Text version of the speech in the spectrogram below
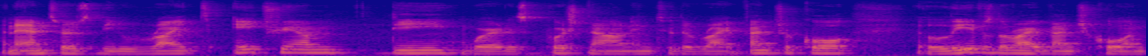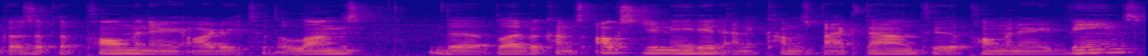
and enters the right atrium, D, where it is pushed down into the right ventricle. It leaves the right ventricle and goes up the pulmonary artery to the lungs the blood becomes oxygenated and it comes back down through the pulmonary veins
